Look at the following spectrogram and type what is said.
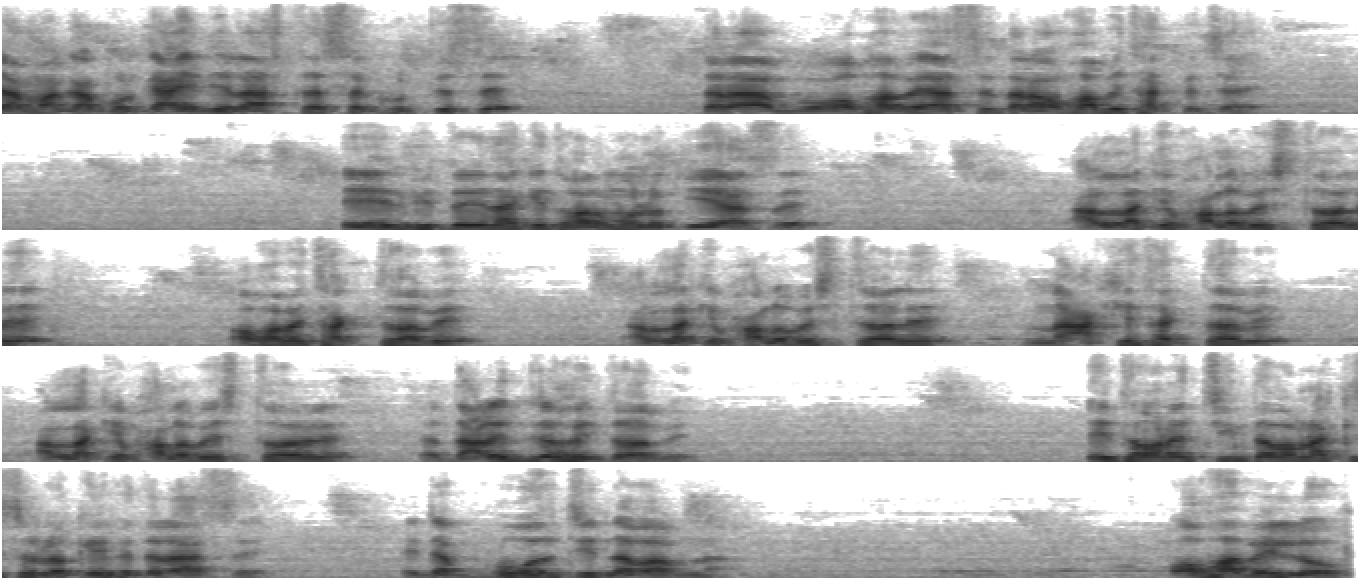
জামা কাপড় গায়ে দিয়ে রাস্তা রাস্তা ঘুরতেছে। তারা অভাবে আছে, তারা অভাবই থাকতে চায়। এর ভিতরেই নাকি ধর্ম লুকিয়ে আছে। আল্লাহকে ভালোবেসতে হলে অভাবে থাকতে হবে। আল্লাহকে ভালোবেসতে হলে না খেয়ে থাকতে হবে। আল্লাহকে ভালোবেসতে হলে দারিদ্র হইতে হবে। এই ধরনের চিন্তাভাবনা কিছু লোকের ভেতরে আছে। এটা ভুল চিন্তাভাবনা। অভাবী লোক,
